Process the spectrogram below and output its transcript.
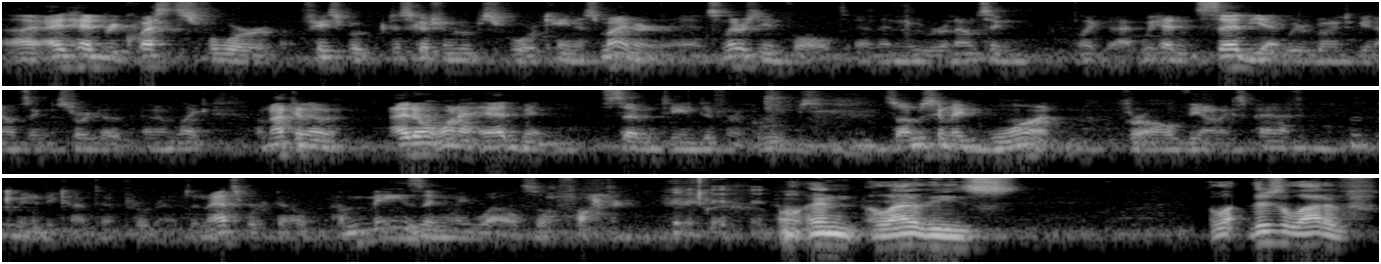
Uh, I'd had requests for Facebook discussion groups for Canis Minor and Slarecian Vault, and then we were announcing like that. We hadn't said yet we were going to be announcing the StoryPath, and I'm like, I'm not gonna. I don't want to admin 17 different groups, so I'm just gonna make one for all of the Onyx Path community content programs, and that's worked out amazingly well so far. Well, and a lot of these, a lot, there's a lot of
